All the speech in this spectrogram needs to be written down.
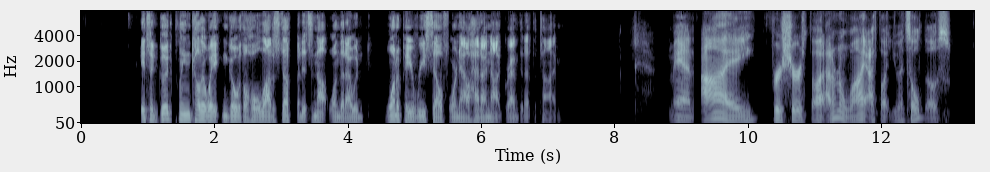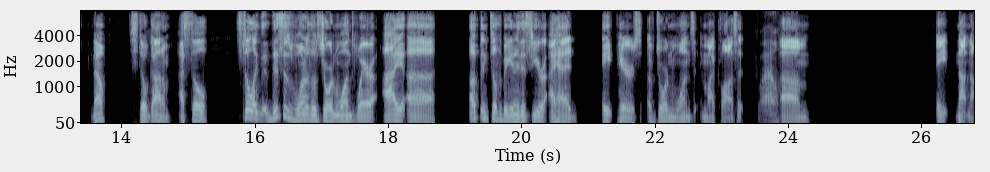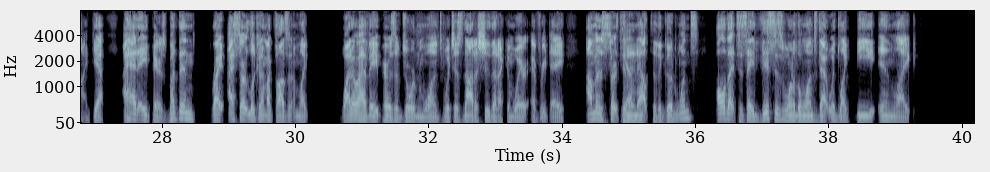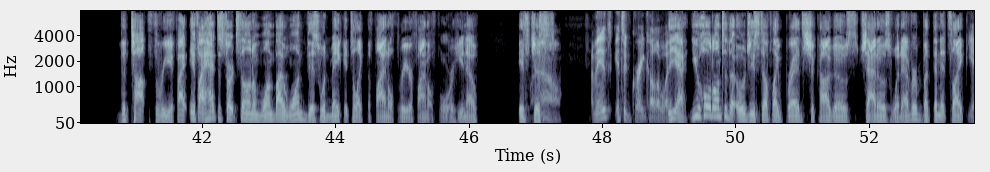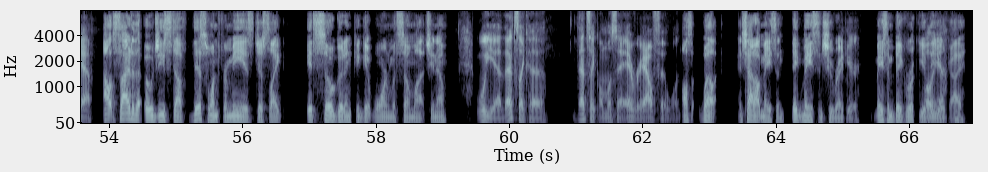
it's a good, clean colorway. It can go with a whole lot of stuff, but it's not one that I would want to pay resale for now had I not grabbed it at the time. Man, I for sure thought I don't know why I thought you had sold those. No, still got them. I still, still like this is one of those Jordan ones where I, uh, up until the beginning of this year, I had eight pairs of Jordan ones in my closet. Wow. Um, eight, not nine. Yeah, I had eight pairs, but then right? I start looking at my closet. I'm like, why do I have eight pairs of Jordan ones, which is not a shoe that I can wear every day? I'm going to start thinning out to the good ones. All that to say, this is one of the ones that would like be in like the top three. If I if I had to start selling them one by one, this would make it to like the final three or final four. You know, it's just Wow. I mean, it's it's a great colorway. yeah. You hold on to the OG stuff like Breads, Chicago's, Shadows, whatever, but then it's like yeah. outside of the OG stuff, this one for me is just like it's so good and can get worn with so much. You know. Well, yeah. That's like a that's like almost every outfit one. Also, well, and shout out Mason, big Mason shoe right here. Mason, big rookie of Oh, the yeah. year guy.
